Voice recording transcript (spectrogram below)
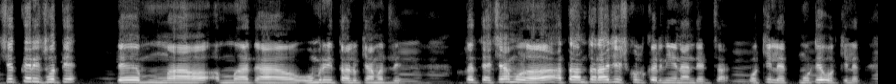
शेतकरीच होते. ते उमरी तालुक्यामधले. तर त्याच्यामुळं आता आमचा राजेश कुलकर्णी आहे नांदेडचा. वकील आहेत मोठे वकील आहेत.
